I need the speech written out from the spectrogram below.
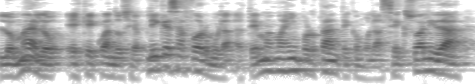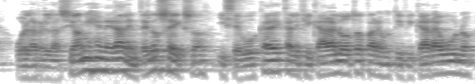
Lo malo es que cuando se aplica esa fórmula a temas más importantes como la sexualidad o la relación en general entre los sexos y se busca descalificar al otro para justificar a uno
